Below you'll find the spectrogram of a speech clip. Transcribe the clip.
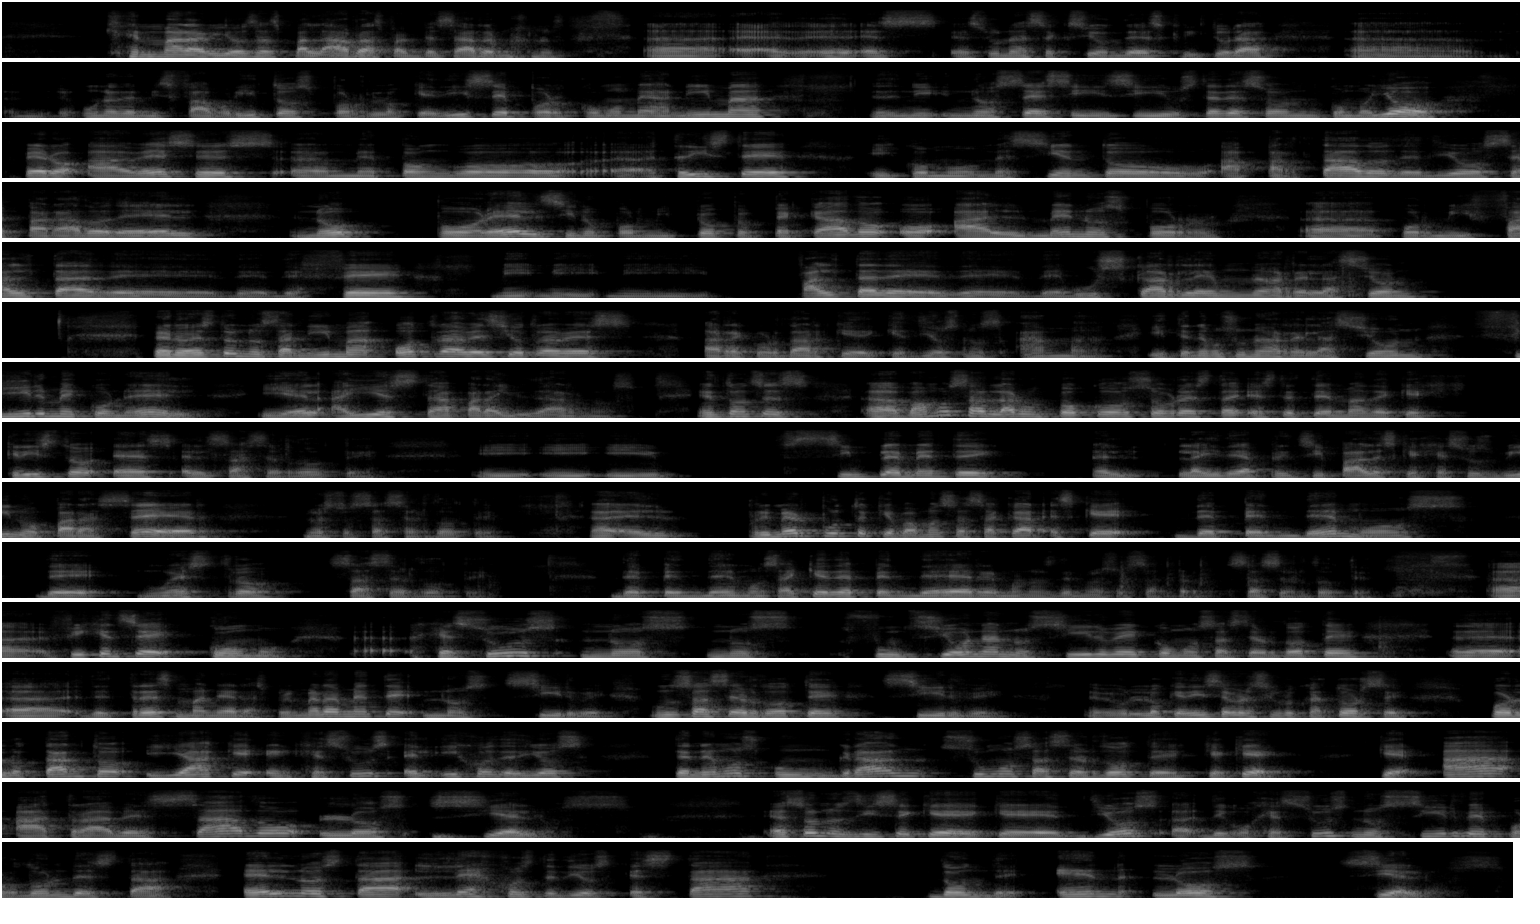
Qué maravillosas palabras para empezar, hermanos. Ah, eh, es, una sección de escritura, uh, uno de mis favoritos por lo que dice, por cómo me anima. No sé si, si ustedes son como yo, pero a veces eh, me pongo eh, triste y como me siento apartado de Dios, separado de Él, no por Él, sino por mi propio pecado o al menos por, ah, por mi falta de, fe, mi, mi falta de buscarle una relación. Pero esto nos anima otra vez y otra vez a recordar que, Dios nos ama y tenemos una relación firme con Él y Él ahí está para ayudarnos. Entonces, ah, vamos a hablar un poco sobre este, este tema de que Cristo es el sacerdote y, simplemente la idea principal es que Jesús vino para ser nuestro sacerdote. Ah, el primer punto que vamos a sacar es que dependemos de nuestro sacerdote dependemos, hay que depender, hermanos, de nuestro sacerdote. Ah, fíjense cómo ah, Jesús nos, nos funciona, nos sirve como sacerdote eh, ah, de tres maneras. Primeramente, nos sirve. Un sacerdote sirve. Eh, lo que dice el versículo 14. Por lo tanto, ya que en Jesús, el Hijo de Dios, tenemos un gran sumo sacerdote que, ¿qué? Que ha atravesado los cielos. Eso nos dice que, Dios, ah, digo, Jesús nos sirve por donde está. Él no está lejos de Dios, está donde? En los cielos.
